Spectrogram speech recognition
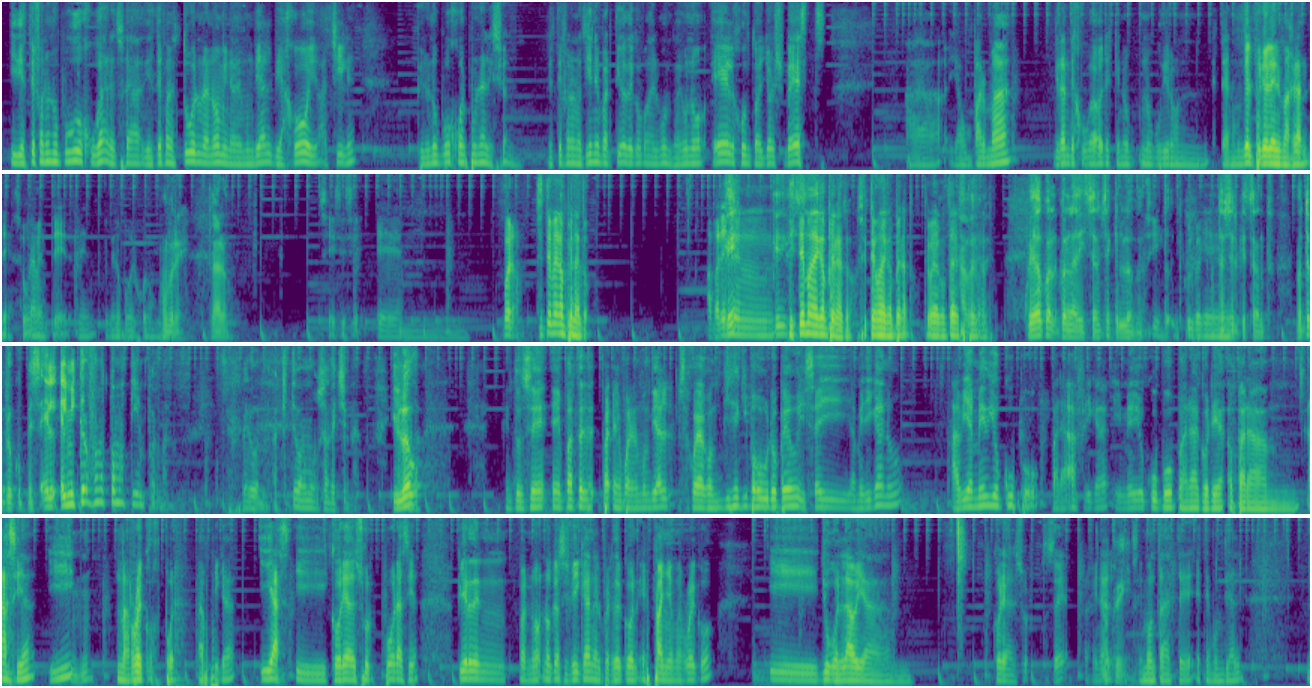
y Di Stefano no pudo jugar. O sea, Di Stefano estuvo en una nómina del Mundial, viajó a Chile, pero no pudo jugar por una lesión. Di Stefano no tiene partidos de Copa del Mundo. Es uno, él junto a George Best y a un par más, grandes jugadores que no, pudieron estar en un Mundial, pero él es el más grande, seguramente, de, no poder jugar un Mundial. Hombre, claro. Sí, sí, sí. Em, bueno, sistema de campeonato. Aparecen sistema de campeonato. Sistema de campeonato. Te voy a contar el sistema. Cuidado con, la distancia que lo. Sí, disculpa que. No te acerques tanto. No te preocupes. El, micrófono toma tiempo, hermano. Pero bueno, aquí te vamos a leccionar. Y luego. Entonces, eh, parte, eh, bueno, el mundial se juega con 10 equipos europeos y 6 americanos. Había medio cupo para África y medio cupo para Corea, para mm, Asia y Marruecos por África y, y Corea del Sur por Asia pierden, bueno, no, clasifican al perder con España, Marruecos y Yugoslavia, Corea del Sur. Entonces, al final se monta este, este mundial.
